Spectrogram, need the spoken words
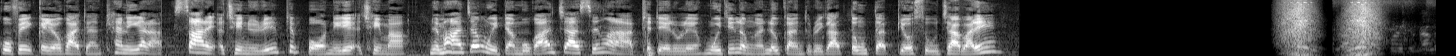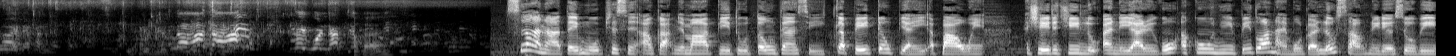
ကိုဗစ်ကရောဂါတန်းခံနေရတာစတဲ့အခြေအနေတွေဖြစ်ပေါ်နေတဲ့အချိန်မှာမြန်မာကျပ်ငွေတန်ဖိုးကကျဆင်းလာတာဖြစ်တယ်လို့လည်းငွေကြေးလုပ်ငန်းလုပ်ကိုင်သူတွေကသုံးသပ်ပြောဆိုကြပါတယ်ဆာနာသိမ်းမှုဖြစ်စဉ်အောက်ကမြန်မာပြည်သူ၃တန်းစီကပ်ပေးတုံ့ပြန်ရေးအပါအဝင် အရေးတကြီးလိုအပ်နေရတွေကိုအကူအညီပေးသွားနိုင်ဖို့အတွက်လှုံ့ဆော်နေတယ်ဆိုပြီး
